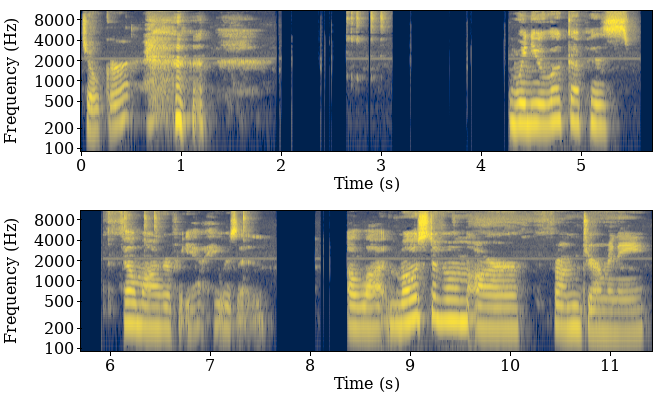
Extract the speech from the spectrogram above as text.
Joker. when you look up his filmography, yeah, he was in a lot. Most of them are from Germany.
